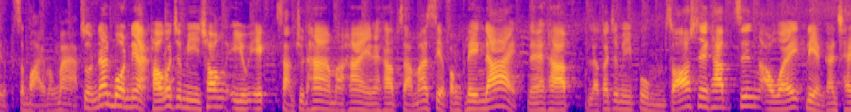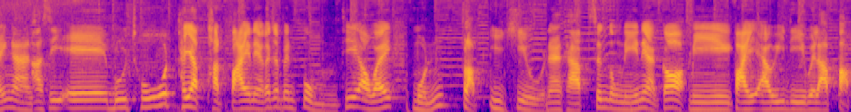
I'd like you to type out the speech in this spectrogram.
แบบสบายมากๆ ส่วนด้านบนเนี่ยเขาก็จะมีช่อง AUX 3.5 มาให้นะครับ สามารถเสียบฟังเพลงได้นะครับ แล้วก็จะมีปุ่ม Source นะครับ ซึ่งเอาไว้เปลี่ยนการใช้งาน RCA Bluetooth ขยับถัดไปเนี่ยก็จะเป็นปุ่มที่เอาไว้หมุนปรับ EQ นะครับ ซึ่งตรงนี้เนี่ยก็มีไฟ LED เวลาปรับ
